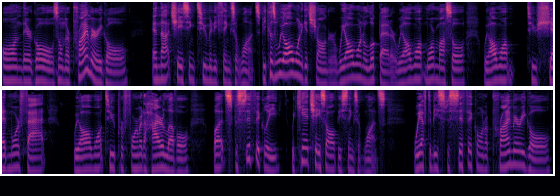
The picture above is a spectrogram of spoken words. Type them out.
on their goals, on their primary goal, and not chasing too many things at once. Because we all want to get stronger. We all want to look better. We all want more muscle. We all want to shed more fat. We all want to perform at a higher level. But specifically, we can't chase all these things at once. We have to be specific on a primary goal,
